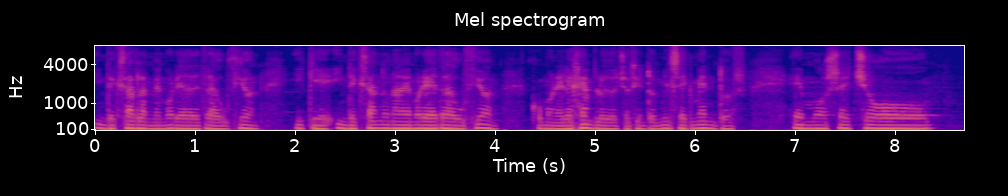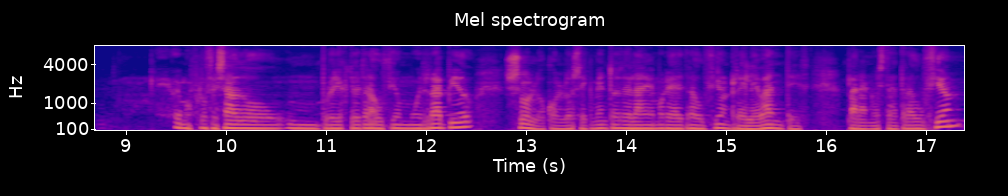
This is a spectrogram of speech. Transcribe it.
indexar la memoria de traducción y que indexando una memoria de traducción como en el ejemplo de 800.000 segmentos, hemos hecho hemos procesado un proyecto de traducción muy rápido solo con los segmentos de la memoria de traducción relevantes para nuestra traducción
